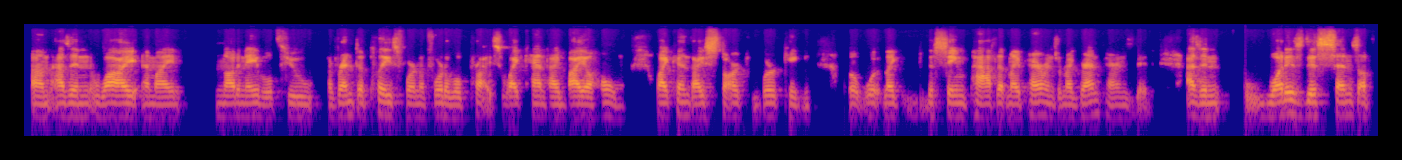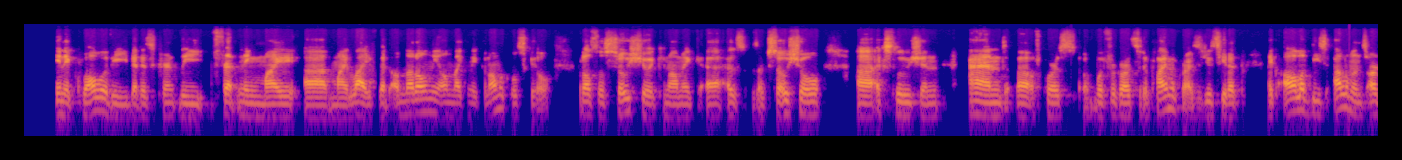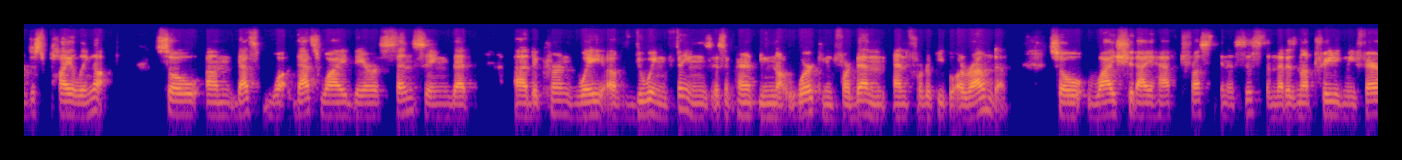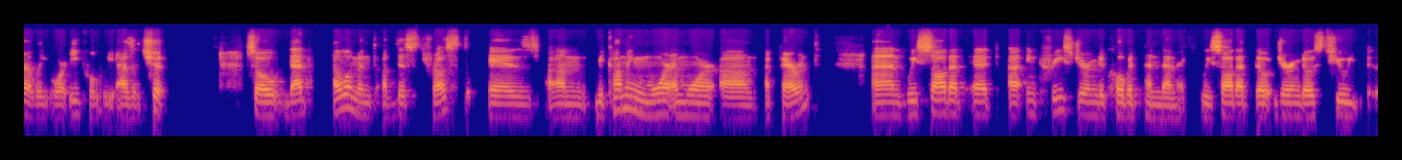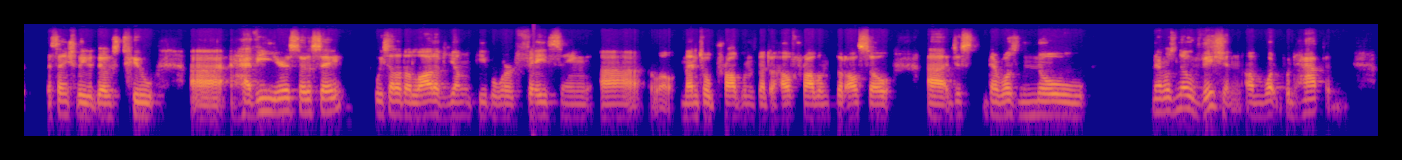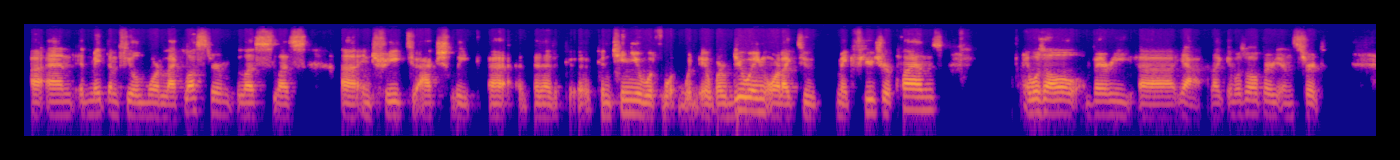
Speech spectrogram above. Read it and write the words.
Um, as in why am i not enabled to rent a place for an affordable price? Why can't i buy a home? Why can't i start working but like the same path that my parents or my grandparents did? As in what is this sense of inequality that is currently threatening my uh, my life, but not only on like an economical scale, but also socioeconomic, uh, as like social uh, exclusion, and uh, of course, with regards to the climate crisis, you see that like all of these elements are just piling up. So um, that's what that's why they're sensing that uh, the current way of doing things is apparently not working for them and for the people around them. So why should I have trust in a system that is not treating me fairly or equally as it should? So that element of distrust is um, becoming more and more um, apparent. And we saw that it uh, increased during the COVID pandemic. We saw that th- during those two, essentially those two uh, heavy years, so to say, we saw that a lot of young people were facing uh, well mental problems, mental health problems, but also uh, just there was no there was no vision of what would happen, uh, and it made them feel more lackluster, less less uh, intrigued to actually uh, uh, continue with what, were doing or like to make future plans. It was all very yeah, like it was all very uncertain.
